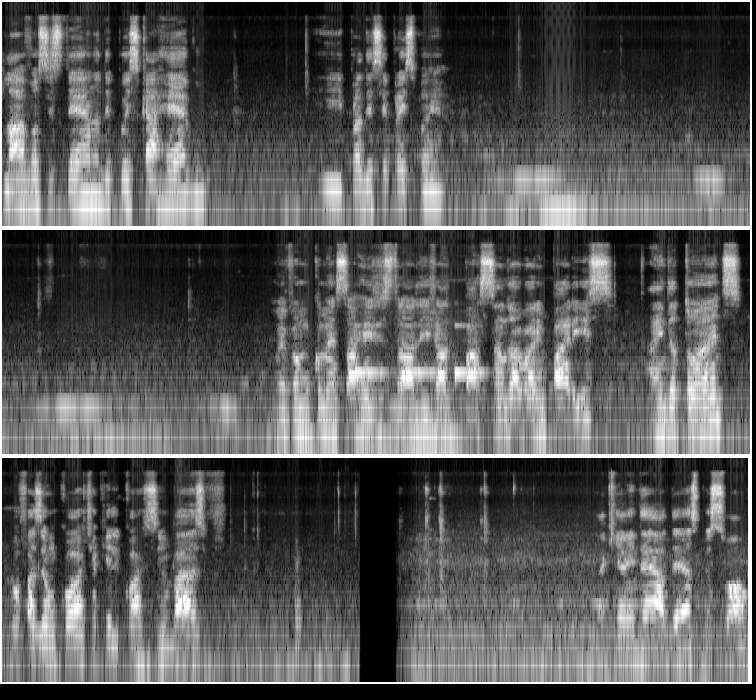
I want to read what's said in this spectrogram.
Lavo a cisterna, depois carrego e para descer para Espanha. Mas vamos começar a registrar ali já passando agora em Paris. Ainda tô antes, vou fazer um corte, aquele cortezinho básico. Aqui ainda é a 10, pessoal.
